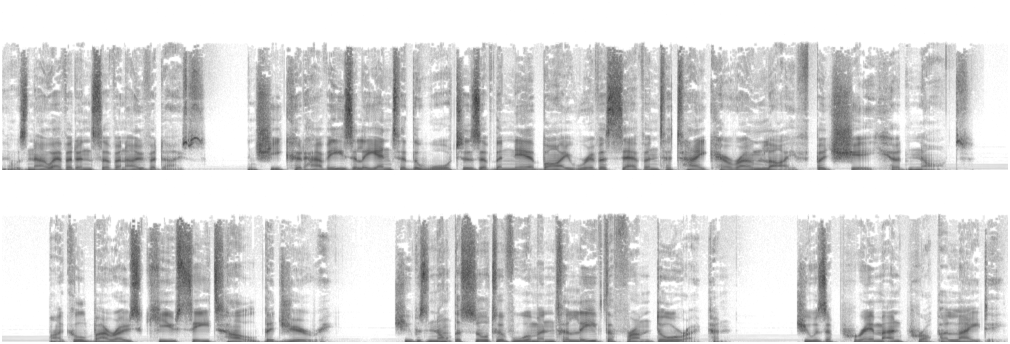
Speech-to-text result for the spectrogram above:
There was no evidence of an overdose, and she could have easily entered the waters of the nearby River Severn to take her own life, but she had not. Michael Burrows QC told the jury. She was not the sort of woman to leave the front door open. She was a prim and proper lady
